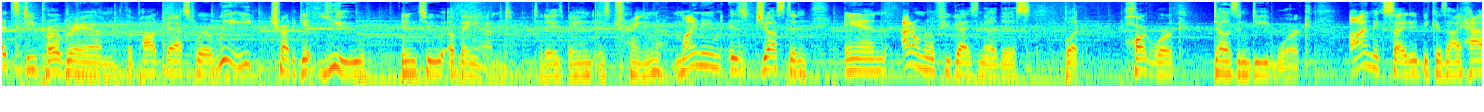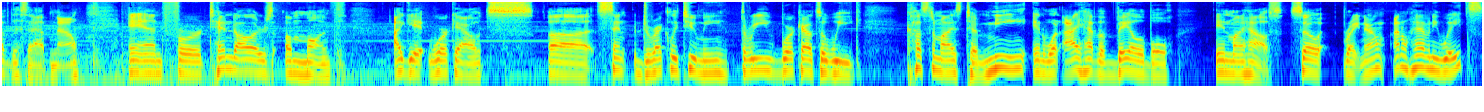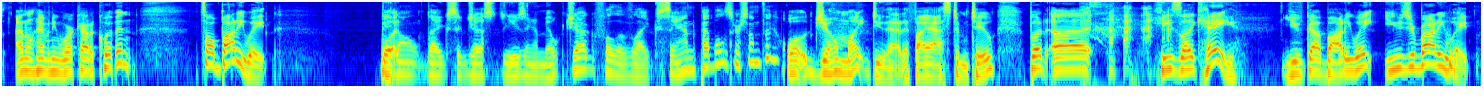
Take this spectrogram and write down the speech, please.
It's Deprogrammed, the podcast where we try to get you into a band. Today's band is Train. My name is Justin, and I don't know if you guys know this, but hard work does indeed work. I'm excited because I have this app now, and for $10 a month, I get workouts uh, sent directly to me, three workouts a week, customized to me and what I have available in my house. So right now, I don't have any weights. I don't have any workout equipment. It's all body weight. They What? don't like suggest using a milk jug full of like sand pebbles or something. Well, Joe might do that if I asked him to, but uh, he's like, "Hey, you've got body weight. Use your body weight."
